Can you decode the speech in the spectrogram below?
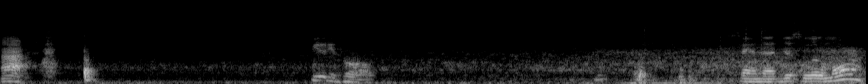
Ah. Beautiful. Sand that just a little more.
